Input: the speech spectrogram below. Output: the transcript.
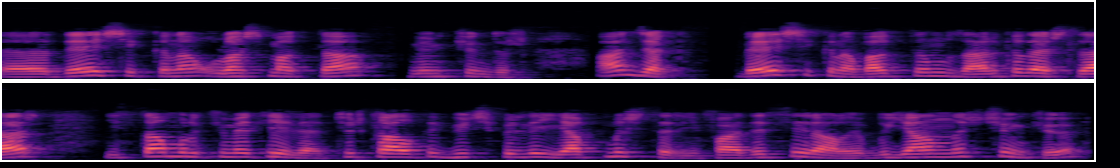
e, D şıkkına ulaşmak da mümkündür. Ancak B şıkkına baktığımızda arkadaşlar İstanbul hükümeti ile Türk halkı güç birliği yapmıştır ifadesi alıyor. Bu yanlış çünkü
